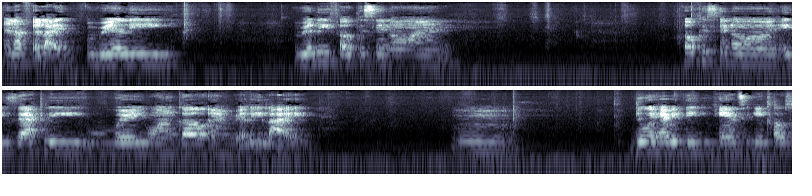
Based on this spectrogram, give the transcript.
and I feel like really, really focusing on focusing on exactly where you want to go and really like mm, doing everything you can to get closer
